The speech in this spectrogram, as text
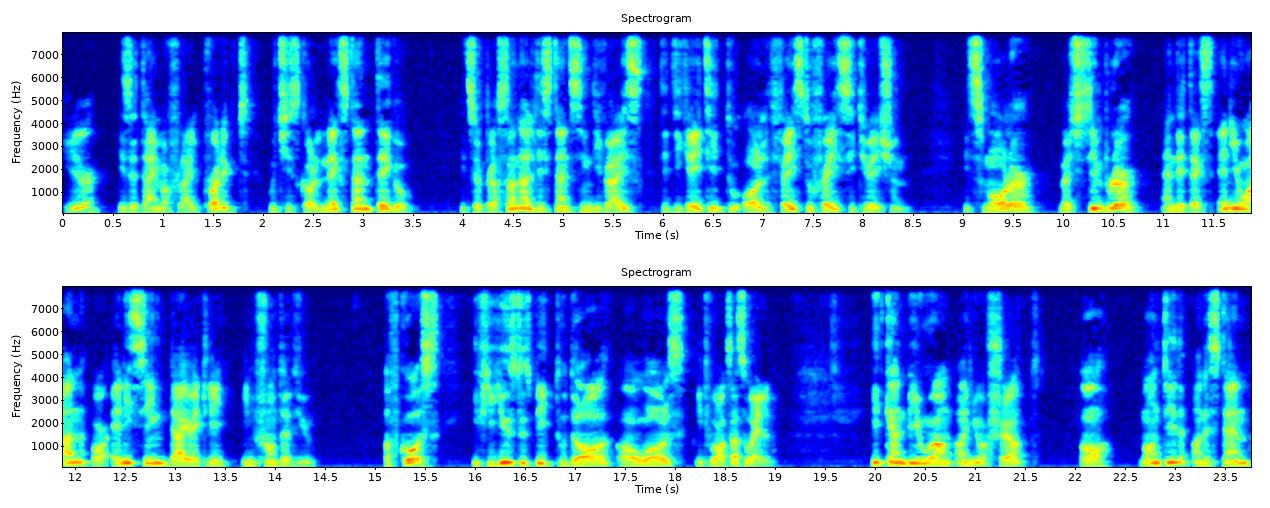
Here is a time-of-flight product which is called Nextend Tego. It's a personal distancing device dedicated to all face-to-face -face situations. It's smaller, much simpler, and detects anyone or anything directly in front of you. Of course, if you use to speak to doors or walls, it works as well. It can be worn on your shirt or mounted on a stand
